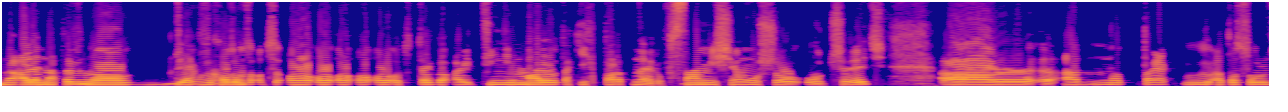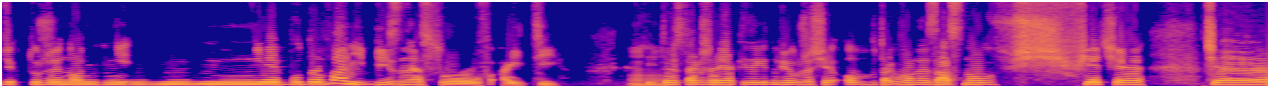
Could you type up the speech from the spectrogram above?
no ale na pewno jak wychodząc od, o, o, o, od tego IT nie mają takich partnerów, sami się muszą uczyć, a, a, no, tak, a to są ludzie, którzy no, nie, nie budowali biznesu, w IT. I to jest tak, że jak mówią, że się tak zwane zasnął w świecie, gdzie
